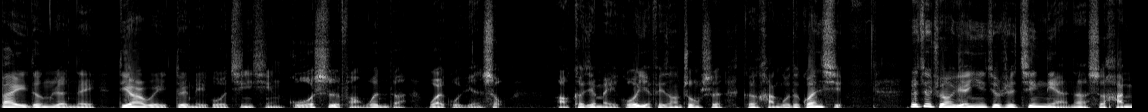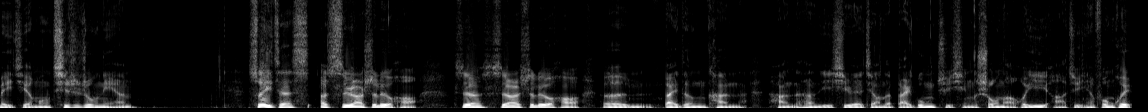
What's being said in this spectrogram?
拜登任内第二位对美国进行国事访问的外国元首，啊，可见美国也非常重视跟韩国的关系。那最主要原因就是今年呢是韩美结盟七十周年。所以在四呃四月二十六号，四月四月二十六号，嗯、呃，拜登看韩韩尹锡悦将在白宫举行首脑会议啊，举行峰会。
